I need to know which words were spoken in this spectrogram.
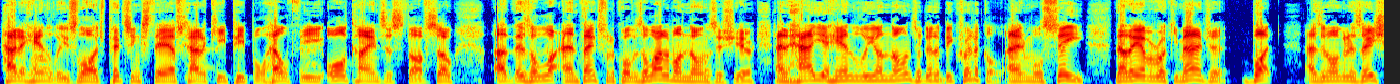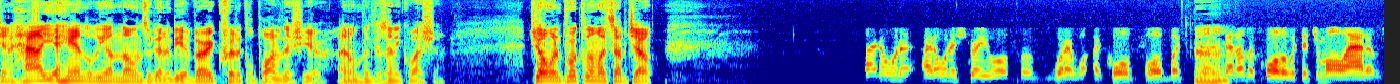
How to handle these large pitching staffs, how to keep people healthy, all kinds of stuff. So uh, there's a lot, and thanks for the call. There's a lot of unknowns this year, and how you handle the unknowns are going to be critical. And we'll see. Now they have a rookie manager, but as an organization, how you handle the unknowns are going to be a very critical part of this year. I don't think there's any question. Joe in Brooklyn, what's up, Joe? I don't want to. I don't want to stray you off of what I, I called for, but uh, uh-huh. that other caller with the Jamal Adams.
